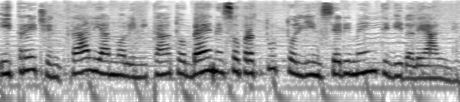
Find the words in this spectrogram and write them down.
I tre centrali hanno limitato bene soprattutto gli inserimenti di Dele Alli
